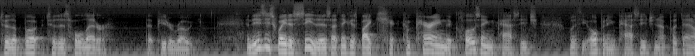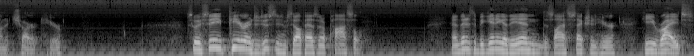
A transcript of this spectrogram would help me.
to the book to this whole letter that Peter wrote. And the easiest way to see this, I think, is by comparing the closing passage with the opening passage, and I put that on a chart here. So we see Peter introducing himself as an apostle. And then at the beginning of the end, this last section here, he writes,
